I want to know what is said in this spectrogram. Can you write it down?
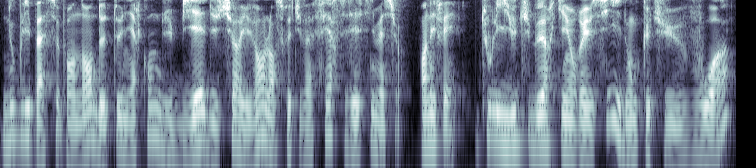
N'oublie pas cependant de tenir compte du biais du survivant lorsque tu vas faire ces estimations. En effet, tous les youtubeurs qui ont réussi et donc que tu vois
